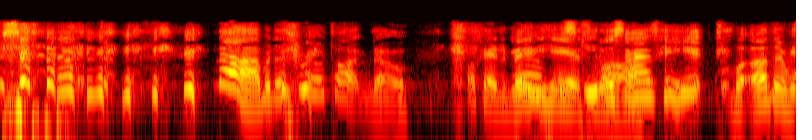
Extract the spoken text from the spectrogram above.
Nah, but that's real talk though. Okay, the baby Yeah, head mosquito small, size head. but other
